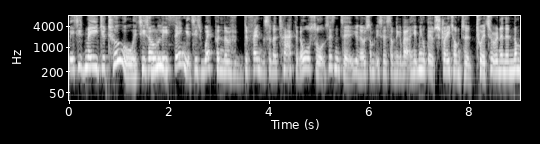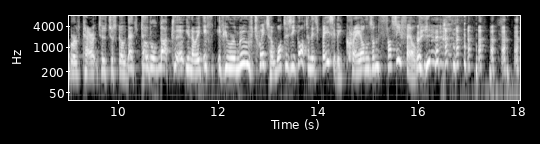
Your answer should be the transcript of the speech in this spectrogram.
it's his major tool. It's his only mm. thing. It's his weapon of defense and attack and all sorts, isn't it? You know, somebody says something about him, he'll go straight onto Twitter, and then a number of characters just go, "That's total not true." You know, if if you remove Twitter, what has he got? And it's basically crayons and fuzzy felt.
